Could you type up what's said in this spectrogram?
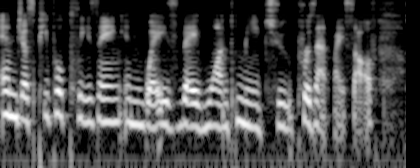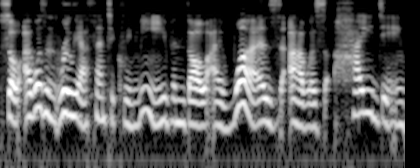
and just people pleasing in ways they want me to present myself. So I wasn't really authentically me, even though I was. I was hiding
